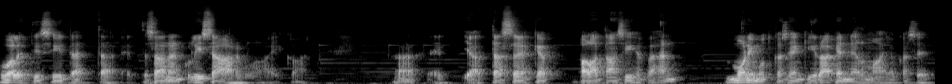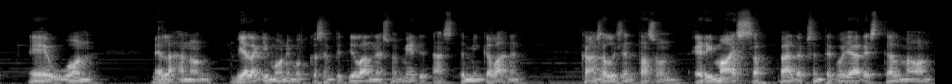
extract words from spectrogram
huolehtia siitä, että, että saadaan niin lisäarvoa aikaan. Ja tässä ehkä palataan siihen vähän monimutkaiseenkin rakennelmaan, joka se EU on. Meillähän on vieläkin monimutkaisempi tilanne, jos me mietitään sitten minkälainen kansallisen tason eri maissa päätöksentekojärjestelmä on.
